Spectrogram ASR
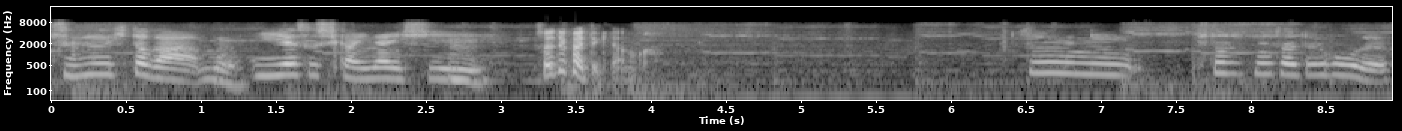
継ぐ人がもうイエスしかいないし、それで帰ってきたのか。普通に人質にされてる方で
